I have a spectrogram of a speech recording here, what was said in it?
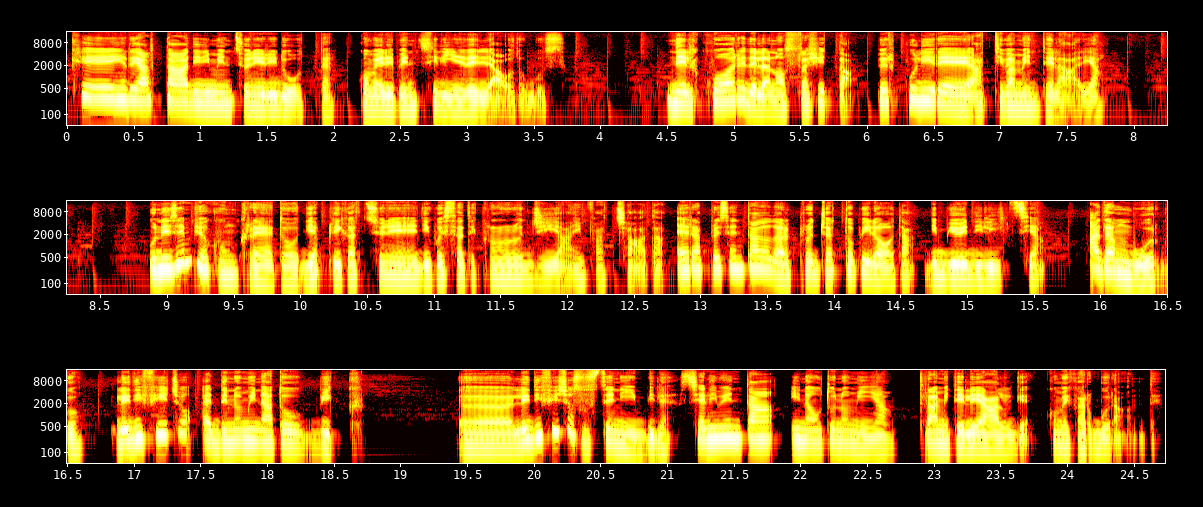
che in realtà di dimensioni ridotte, come le pensiline degli autobus. Nel cuore della nostra città per pulire attivamente l'aria. Un esempio concreto di applicazione di questa tecnologia in facciata è rappresentato dal progetto pilota di bioedilizia ad Amburgo. L'edificio è denominato BIC. Uh, l'edificio sostenibile si alimenta in autonomia tramite le alghe come carburante.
